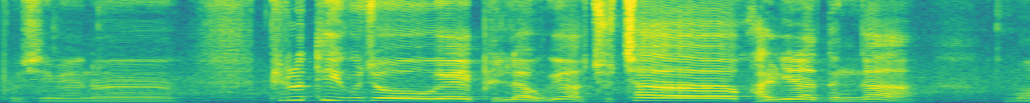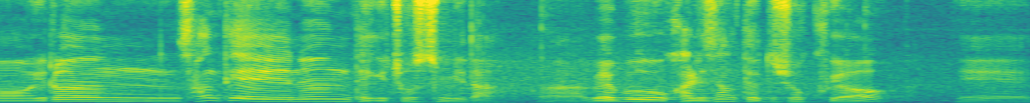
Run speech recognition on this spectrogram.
보시면은 필로티 구조의 빌라고요. 주차 관리라든가 뭐 이런 상태는 되게 좋습니다. 아, 외부 관리 상태도 좋고요. 예,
